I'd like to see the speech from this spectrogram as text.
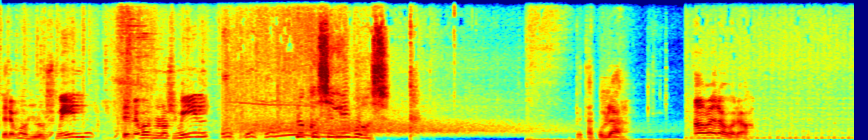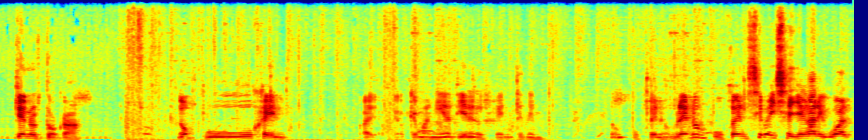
Tenemos los mil. Tenemos los mil. ¡Lo conseguimos! Espectacular. A ver ahora. ¿Qué nos toca? No empujen. Ay, qué manía tiene el gente de No empujen, hombre, no empujen. Si vais a llegar igual.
